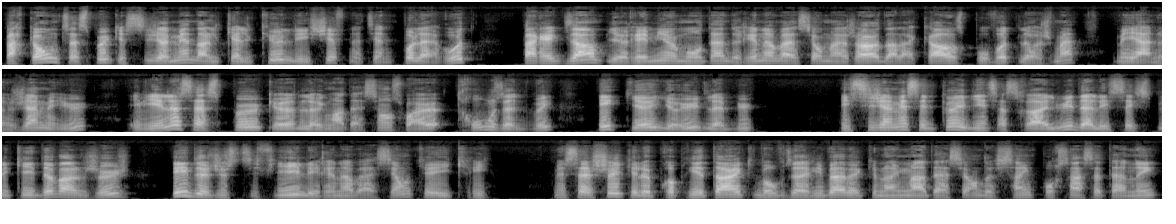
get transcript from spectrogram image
Par contre, ça se peut que si jamais dans le calcul, les chiffres ne tiennent pas la route, par exemple, il aurait mis un montant de rénovation majeure dans la case pour votre logement, mais il n'y en a jamais eu, eh bien là, ça se peut que l'augmentation soit trop élevée et qu'il y a eu de l'abus. Et si jamais c'est le cas, eh bien, ça sera à lui d'aller s'expliquer devant le juge et de justifier les rénovations qu'il a écrites. Mais sachez que le propriétaire qui va vous arriver avec une augmentation de 5% cette année,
